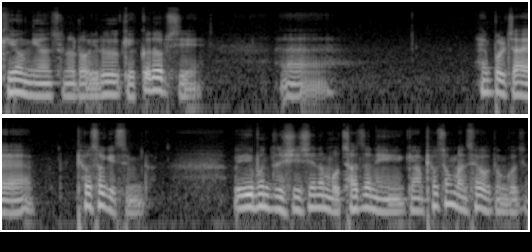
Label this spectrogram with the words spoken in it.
기억니은 순으로 이렇게 끝없이 에, 행불자의 표석이 있습니다. 이분들 시신은 못 찾으니 그냥 표석만 세워둔 거죠.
